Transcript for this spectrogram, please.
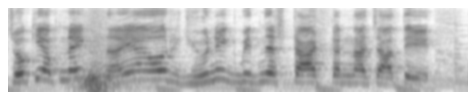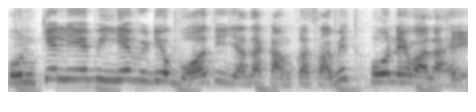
जो कि अपना एक नया और यूनिक बिज़नेस स्टार्ट करना चाहते हैं, उनके लिए भी ये वीडियो बहुत ही ज़्यादा काम का साबित होने वाला है।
